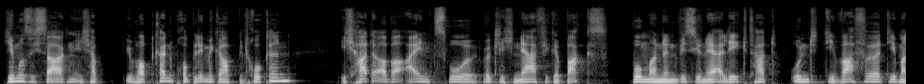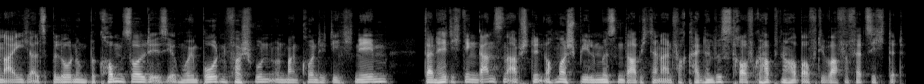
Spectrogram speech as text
Hier muss ich sagen, ich habe überhaupt keine Probleme gehabt mit Ruckeln. Ich hatte aber ein, zwei wirklich nervige Bugs, wo man einen Visionär erlegt hat und die Waffe, die man eigentlich als Belohnung bekommen sollte, ist irgendwo im Boden verschwunden und man konnte die nicht nehmen. Dann hätte ich den ganzen Abschnitt nochmal spielen müssen, da habe ich dann einfach keine Lust drauf gehabt und habe auf die Waffe verzichtet.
